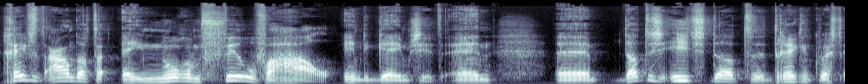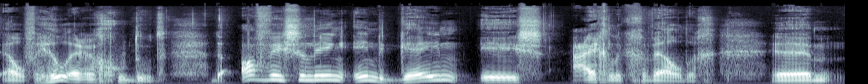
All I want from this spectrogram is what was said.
geeft het aan dat er enorm veel verhaal in de game zit. En uh, dat is iets dat Dragon Quest 11 heel erg goed doet. De afwisseling in de game is eigenlijk geweldig. Um,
